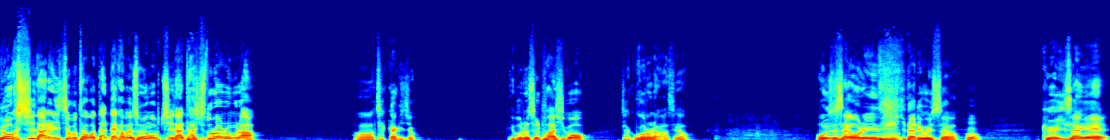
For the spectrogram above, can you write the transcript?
역시 나를 잊지 못하고 딴 데 가면 소용없지. 난 다시 돌아오는구나. 어, 착각이죠. 이분은 슬퍼하시고 자꾸 걸어 나가세요. 온 세상 어린이들이 기다리고 있어요. 응? 그 이상의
